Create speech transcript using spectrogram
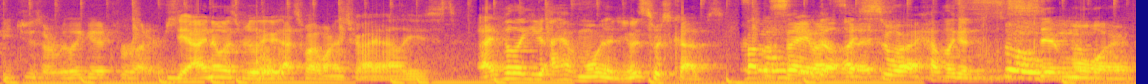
beet juice are really good for runners. Yeah, I know it's really good. That's why I want to try it at least. I feel like you, I have more than you. Let's switch cups. About the same, I swear I have like a So sip more.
